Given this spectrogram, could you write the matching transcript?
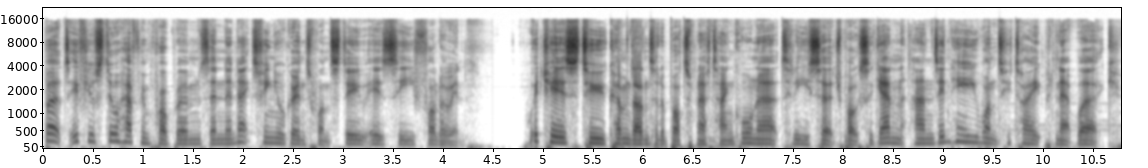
But if you're still having problems, then the next thing you're going to want to do is the following which is to come down to the bottom left hand corner to the search box again and in here you want to type network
